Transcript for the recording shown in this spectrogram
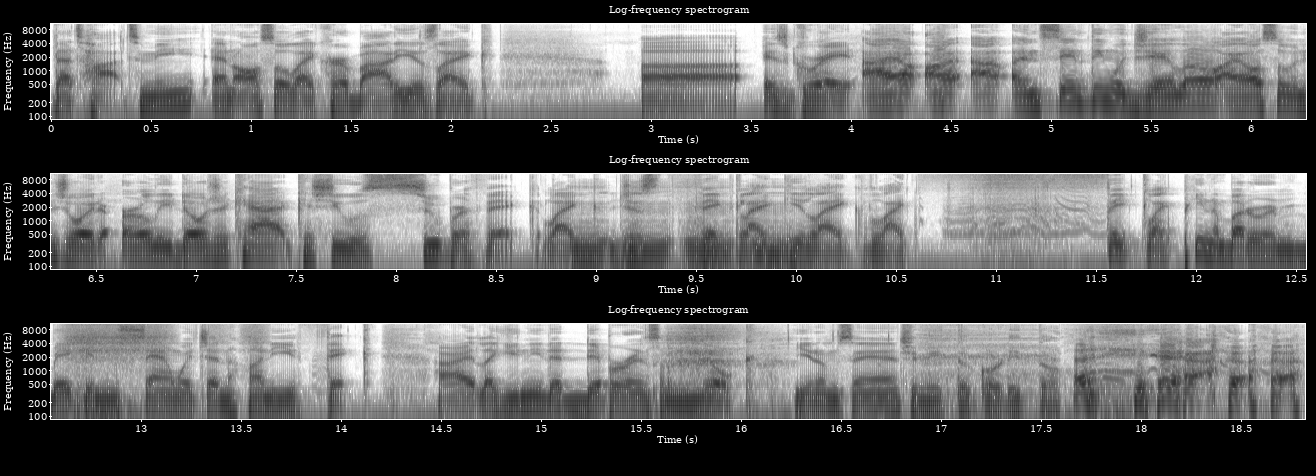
that's hot to me. And also like her body is like uh, is great. I, I, I and same thing with J Lo. I also enjoyed early Doja Cat because she was super thick, like just thick, like you like like thick, like peanut butter and bacon sandwich and honey thick. All right, like you need a dipper and some milk. You know what I'm saying? Chinito Gordito. yeah.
